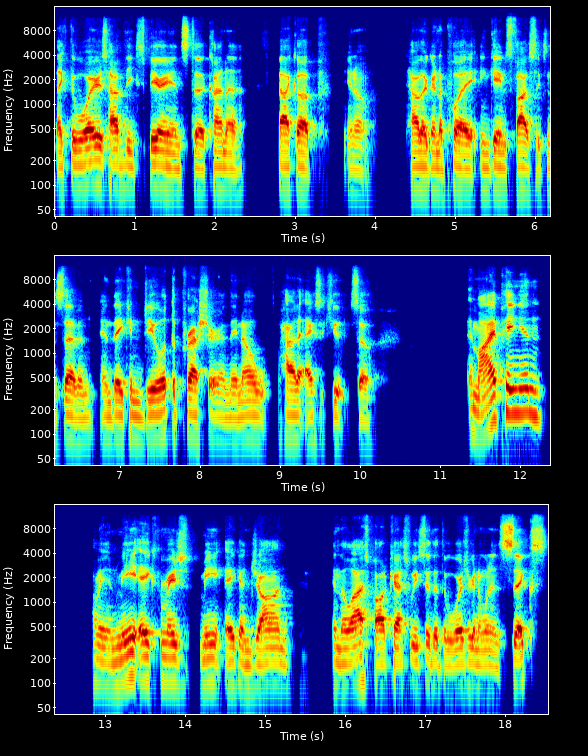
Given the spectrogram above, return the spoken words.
like the Warriors have the experience to kind of back up, you know, how they're going to play in games five, six, and seven, and they can deal with the pressure and they know how to execute. So, in my opinion, I mean, me, Aiken, me, Aiken, John, in the last podcast, we said that the Warriors are going to win in six.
